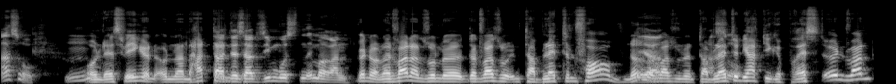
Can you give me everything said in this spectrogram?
Ach so. Hm. Und deswegen, und dann hat dann, dann, deshalb, Sie mussten immer ran. genau, das war dann so eine, das war so in Tablettenform, ne? Ja. Das war so eine Tablette, so. die hat die gepresst irgendwann. Und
